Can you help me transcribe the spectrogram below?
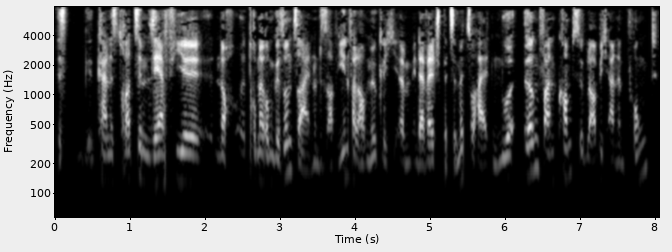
ist, kann es trotzdem sehr viel noch drumherum gesund sein und es ist auf jeden Fall auch möglich, ähm, in der Weltspitze mitzuhalten. Nur irgendwann kommst du, glaube ich, an einen Punkt,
